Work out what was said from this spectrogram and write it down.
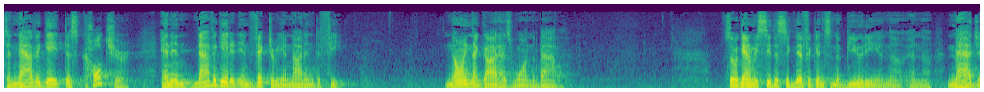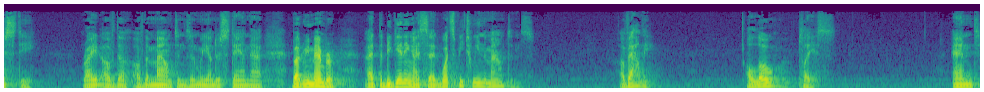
to navigate this culture, and in, navigate it in victory and not in defeat, knowing that God has won the battle. So again, we see the significance and the beauty and the, and the majesty right, of the, of the mountains, and we understand that. But remember, at the beginning I said, what's between the mountains? A valley, a low place. And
